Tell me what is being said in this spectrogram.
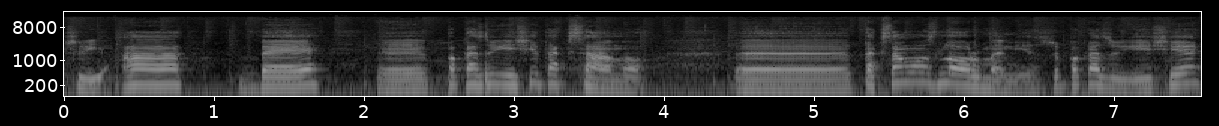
czyli A, B pokazuje się tak samo. E, tak samo z Lormem jest, że pokazuje się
